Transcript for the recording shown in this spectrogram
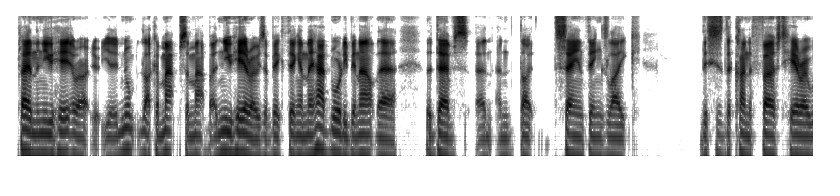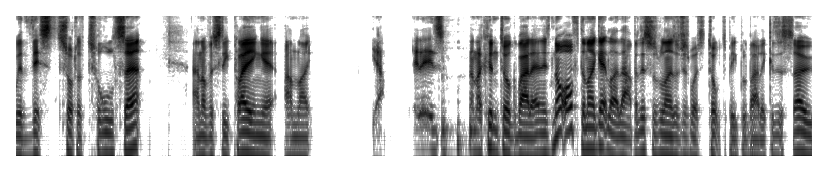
Playing the new hero, you know, like a map's a map, but a new hero is a big thing, and they had already been out there, the devs, and and like saying things like, "This is the kind of first hero with this sort of tool set," and obviously playing it, I'm like, "Yeah, it is," and I couldn't talk about it, and it's not often I get like that, but this was one of those I just wanted to talk to people about it because it's so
